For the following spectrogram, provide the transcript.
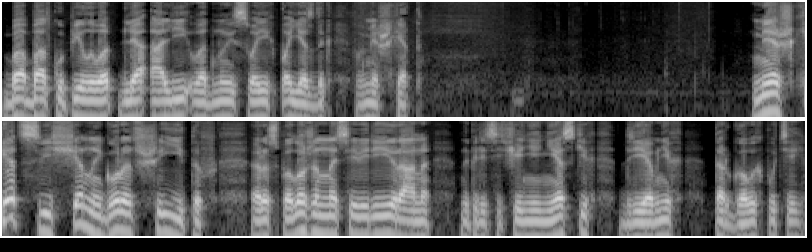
Баба купил его для Али в одну из своих поездок в Мешхет. Мешхет — священный город шиитов, расположен на севере Ирана, на пересечении нескольких древних торговых путей.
